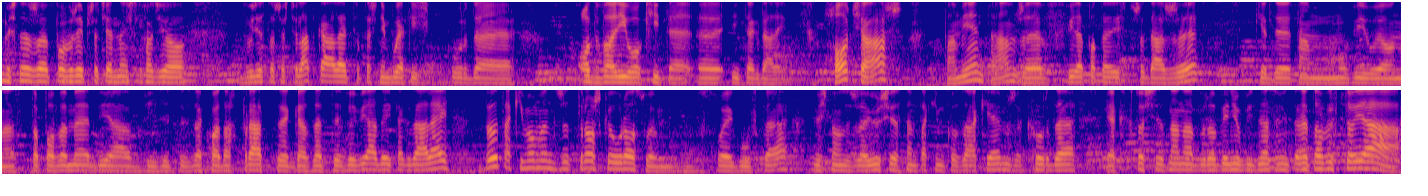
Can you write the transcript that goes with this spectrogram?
Myślę, że powyżej przeciętne, jeśli chodzi o 26-latka, ale to też nie był jakiś, kurde, odwaliło kitę y, i tak dalej. Chociaż pamiętam, że w chwilę po tej sprzedaży, kiedy tam mówiły o nas topowe media, wizyty w zakładach pracy, gazety, wywiady i tak dalej, był taki moment, że troszkę urosłem w swojej główce, myśląc, że już jestem takim kozakiem, że kurde, jak ktoś się zna na robieniu biznesów internetowych, to ja.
